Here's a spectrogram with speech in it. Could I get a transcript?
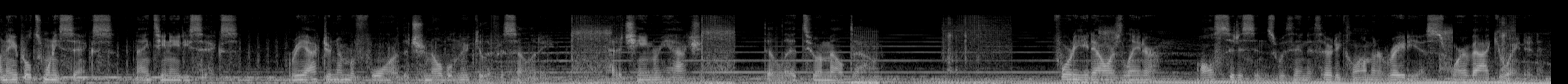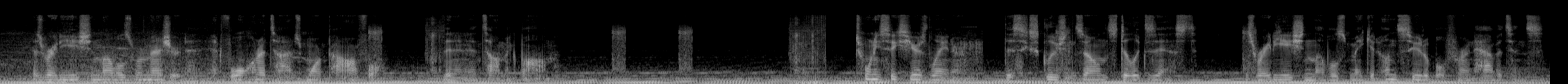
On April 26, 1986, reactor number 4 of the Chernobyl nuclear facility had a chain reaction that led to a meltdown. 48 hours later, all citizens within a 30 kilometer radius were evacuated as radiation levels were measured at 400 times more powerful than an atomic bomb. 26 years later, this exclusion zone still exists as radiation levels make it unsuitable for inhabitants.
